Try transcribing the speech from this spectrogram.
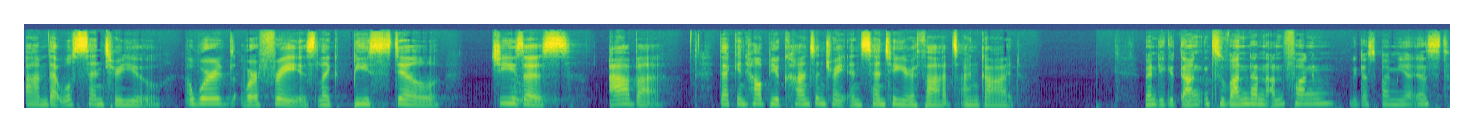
um, that will center you. A word or a phrase like be still, Jesus, Abba, that can help you concentrate and center your thoughts on God. Wenn die Gedanken zu wandern anfangen, wie das bei mir ist,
